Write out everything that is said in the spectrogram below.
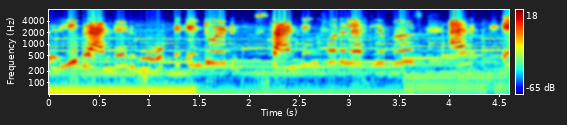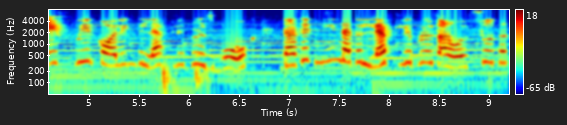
rebranded woke into it standing for the left liberals? And if we're calling the left liberals woke does it mean that the left liberals are also the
